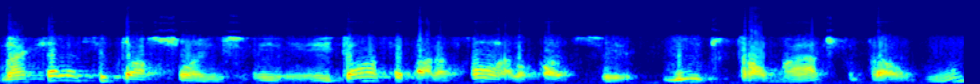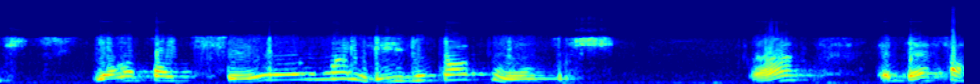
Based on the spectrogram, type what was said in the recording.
Naquelas situações, então a separação ela pode ser muito traumática para alguns e ela pode ser um alívio para outros. Né? É dessa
